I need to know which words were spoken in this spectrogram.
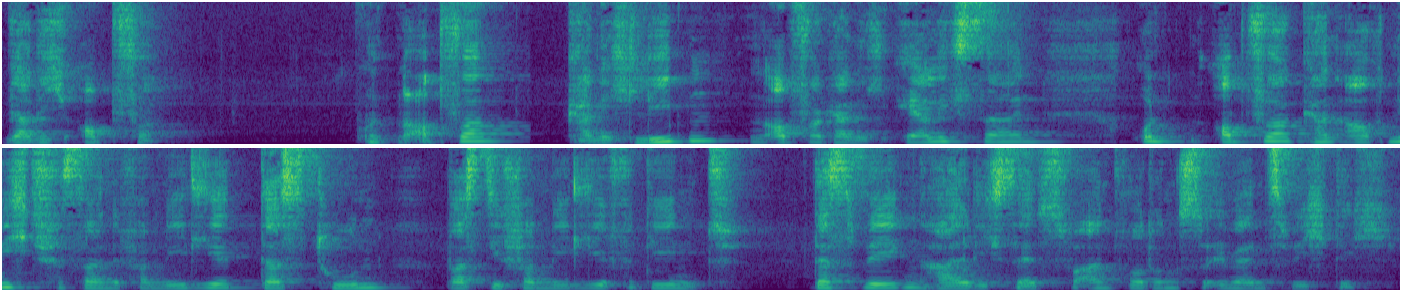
werde ich Opfer. Und ein Opfer kann ich lieben, ein Opfer kann ich ehrlich sein und ein Opfer kann auch nicht für seine Familie das tun, was die Familie verdient. Deswegen halte ich Selbstverantwortung so immens wichtig.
